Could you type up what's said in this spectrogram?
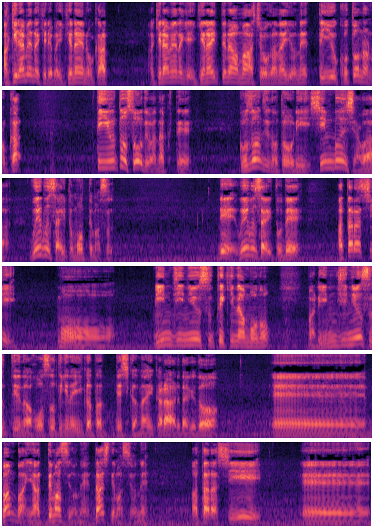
諦めなければいけないのか？諦めなきゃいけないってのはまあしょうがないよねっていうことなのか？っていうとそうではなくて、ご存知の通り、新聞社はウェブサイト持ってます。で、ウェブサイトで新しい、もう、臨時ニュース的なものまあ、臨時ニュースっていうのは放送的な言い方でしかないからあれだけど、えー、バンバンやってますよね。出してますよね。新しい、え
